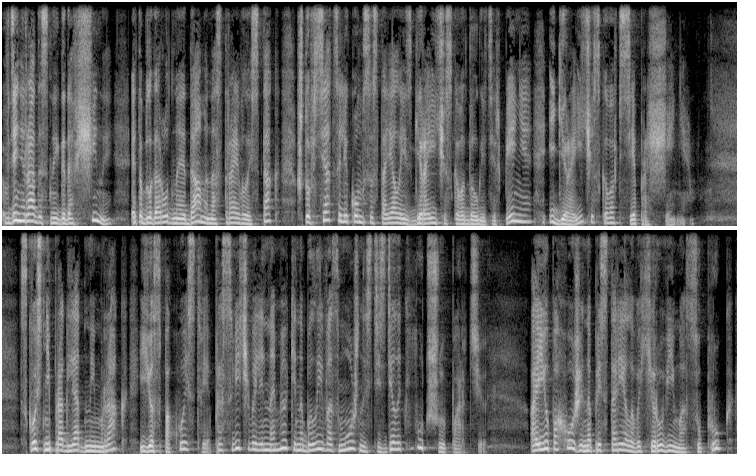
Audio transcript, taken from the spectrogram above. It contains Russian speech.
В день радостной годовщины эта благородная дама настраивалась так, что вся целиком состояла из героического долготерпения и героического всепрощения. Сквозь непроглядный мрак ее спокойствие просвечивали намеки на былые возможности сделать лучшую партию, а ее похожий на престарелого Херувима супруг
